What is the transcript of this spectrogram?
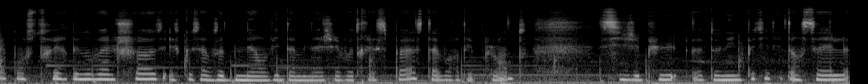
à construire de nouvelles choses? Est-ce que ça vous a donné envie d'aménager votre espace, d'avoir des plantes? Si j'ai pu euh, donner une petite étincelle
